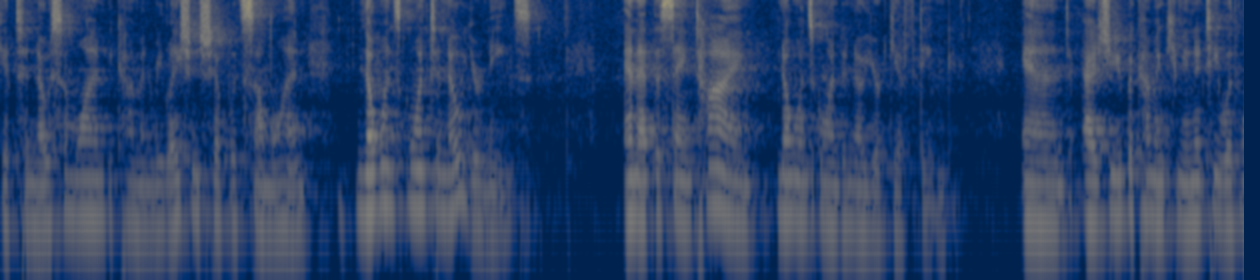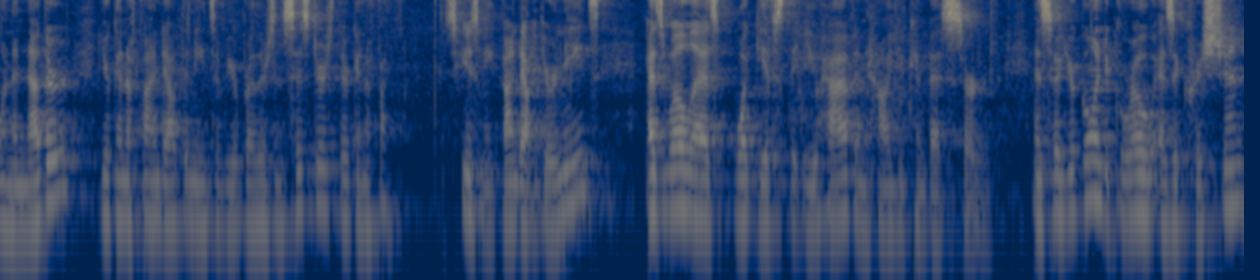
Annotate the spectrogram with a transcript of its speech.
get to know someone, become in relationship with someone, no one's going to know your needs. And at the same time, no one's going to know your gifting. And as you become in community with one another, you're going to find out the needs of your brothers and sisters. They're going to find, excuse me, find out your needs, as well as what gifts that you have and how you can best serve. And so you're going to grow as a Christian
